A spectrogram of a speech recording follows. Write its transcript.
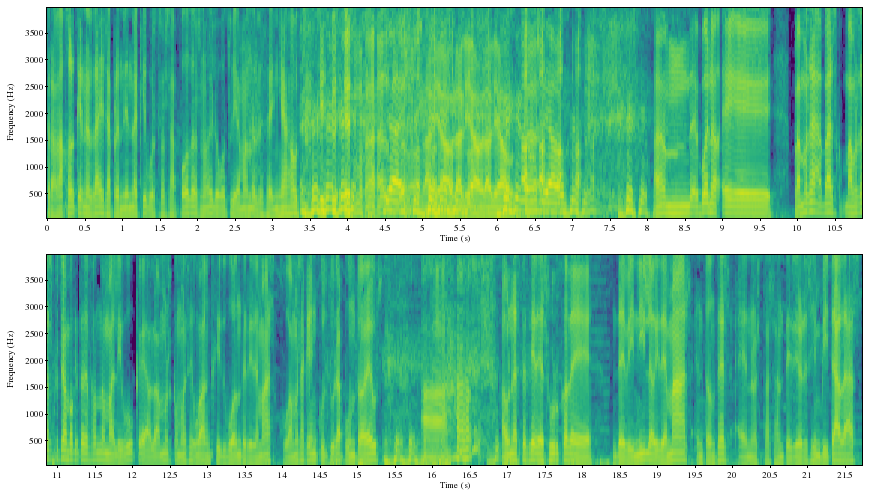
Trabajo el que nos dais aprendiendo aquí vuestros apodos, ¿no? Y luego tú llamándoles Out y demás. Ya, ¿no? es que- La liado, la liado, liado. Bueno, eh, vamos, a, vas- vamos a escuchar un poquito de fondo Malibu, que hablamos como ese One Hit Wonder y demás. Jugamos aquí en cultura.eus a, a una especie de surco de, de vinilo y demás. Entonces, eh, nuestras anteriores invitadas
